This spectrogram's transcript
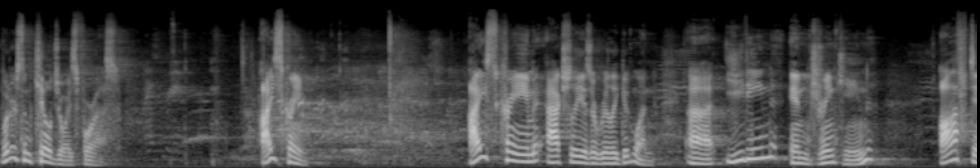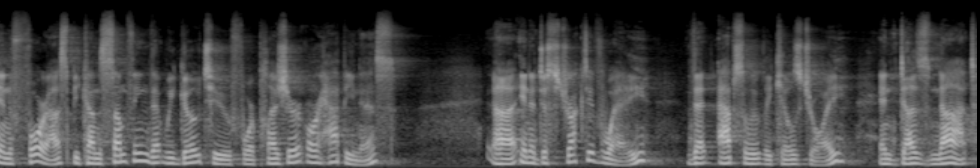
What are some killjoys for us? Ice cream. Ice cream. Actually is a really good one. Uh, eating and drinking often for us becomes something that we go to for pleasure or happiness uh, in a destructive way that absolutely kills joy and does not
